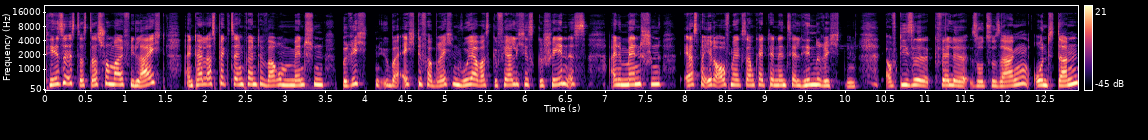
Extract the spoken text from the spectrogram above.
These ist, dass das schon mal vielleicht ein Teilaspekt sein könnte, warum Menschen berichten über echte Verbrechen, wo ja was Gefährliches geschehen ist, einem Menschen erstmal ihre Aufmerksamkeit tendenziell hinrichten auf diese Quelle sozusagen und dann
